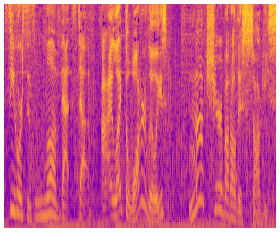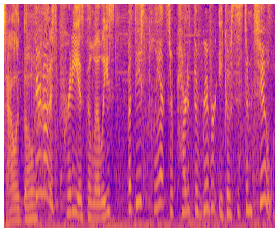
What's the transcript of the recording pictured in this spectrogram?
Seahorses love that stuff. I like the water lilies. Not sure about all this soggy salad, though. They're not as pretty as the lilies, but these plants are part of the river ecosystem too.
